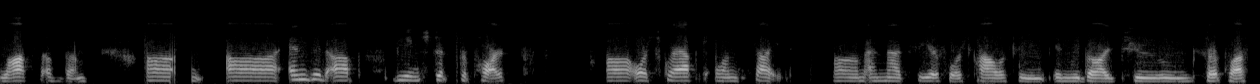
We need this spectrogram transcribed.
lots of them, um, uh, ended up being stripped for parts uh, or scrapped on site. Um, and that's the Air Force policy in regard to surplus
